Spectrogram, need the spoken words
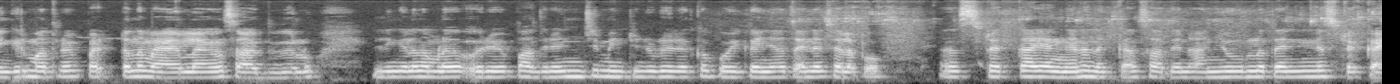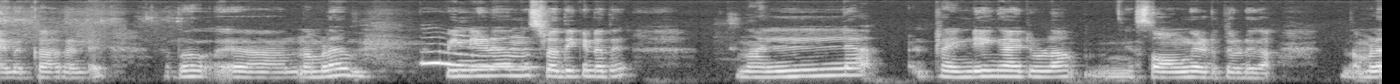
എങ്കിൽ മാത്രമേ പെട്ടെന്ന് വൈറലാകാൻ സാധ്യതയുള്ളൂ. ഇല്ലെങ്കിൽ നമ്മൾ ഒരു പതിനഞ്ച് മിനിറ്റിന്റെ ഉള്ളിലൊക്കെ പോയി കഴിഞ്ഞാൽ തന്നെ ചിലപ്പോൾ സ്ട്രക്കായി അങ്ങനെ നിൽക്കാൻ സാധ്യത അഞ്ഞൂറിൽ തന്നെ സ്ട്രക്കായി നിൽക്കാറുണ്ട്. അപ്പോൾ നമ്മൾ പിന്നീട് ഒന്ന് ശ്രദ്ധിക്കേണ്ടത് നല്ല ട്രെൻഡിങ് ആയിട്ടുള്ള സോങ് എടുത്തിടുക. നമ്മൾ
